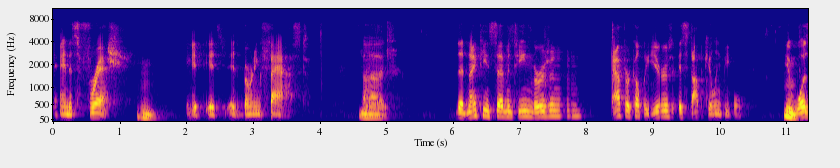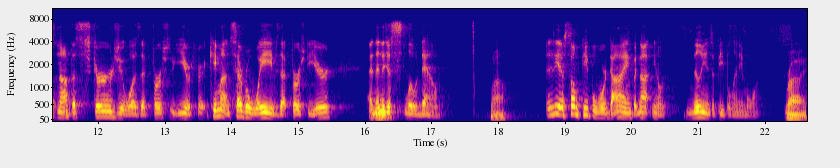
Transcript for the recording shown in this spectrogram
and it's fresh. Mm. It, it's it's burning fast. Uh, the 1917 version, after a couple of years, it stopped killing people. Mm. It was not the scourge it was that first year. It came out in several waves that first year, and then mm. it just slowed down. Wow. And yeah, some people were dying, but not you know millions of people anymore. Right.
